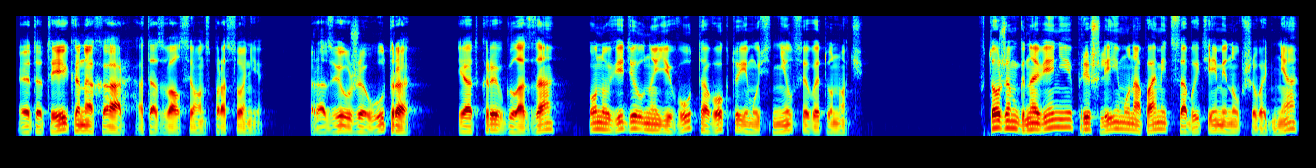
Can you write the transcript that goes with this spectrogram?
Это ты, Канахар?» — отозвался он с просонья. «Разве уже утро?» И, открыв глаза, он увидел наяву того, кто ему снился в эту ночь. В то же мгновение пришли ему на память события минувшего дня,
